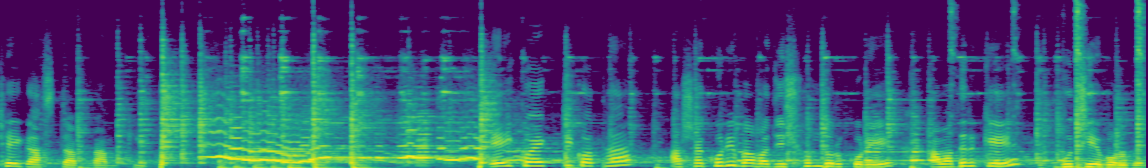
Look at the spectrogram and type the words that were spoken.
সেই গাছটার নাম কি? এই কয়েকটি কথা আশা করি বাবাজি সুন্দর করে আমাদেরকে বুঝিয়ে বলবেন।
